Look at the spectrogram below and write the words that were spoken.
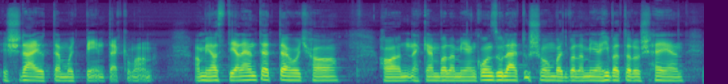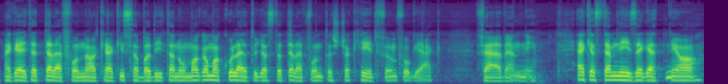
és rájöttem, hogy péntek van. Ami azt jelentette, hogy ha, ha nekem valamilyen konzulátuson, vagy valamilyen hivatalos helyen megejtett telefonnal kell kiszabadítanom magam, akkor lehet, hogy azt a telefont azt csak hétfőn fogják felvenni. Elkezdtem nézegetni a,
